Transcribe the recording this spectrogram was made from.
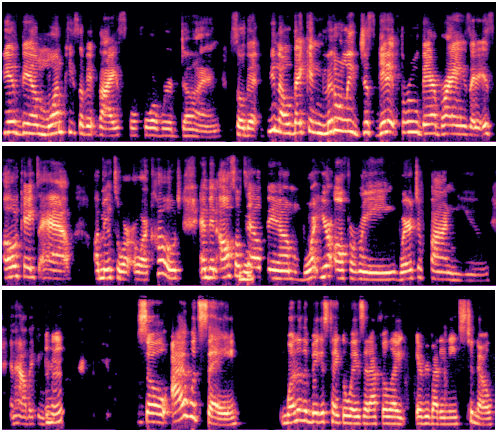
give them one piece of advice before we're done so that, you know, they can literally just get it through their brains that it's okay to have a mentor or a coach. And then also Mhm. tell them what you're offering, where to find you, and how they can get Mhm. So I would say one of the biggest takeaways that I feel like everybody needs to know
